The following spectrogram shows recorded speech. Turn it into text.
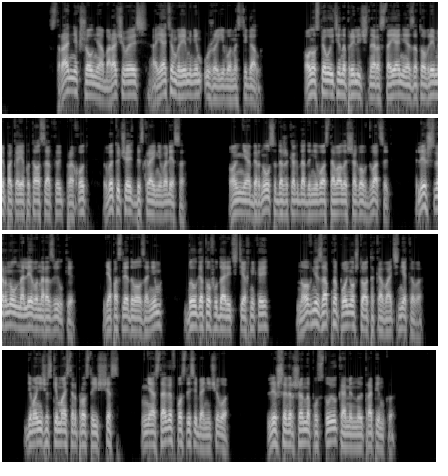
Странник шел не оборачиваясь, а я тем временем уже его настигал. Он успел уйти на приличное расстояние за то время, пока я пытался открыть проход в эту часть бескрайнего леса. Он не обернулся, даже когда до него оставалось шагов двадцать, лишь свернул налево на развилке. Я последовал за ним, был готов ударить техникой, но внезапно понял, что атаковать некого. Демонический мастер просто исчез, не оставив после себя ничего. Лишь совершенно пустую каменную тропинку.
